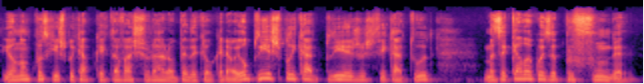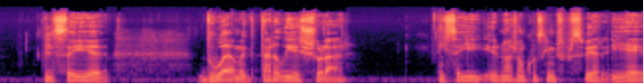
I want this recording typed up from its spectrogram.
ele não me conseguia explicar porque é que estava a chorar ao pé daquele calhau. Ele podia explicar, podia justificar tudo, mas aquela coisa profunda que lhe saía do âmago, estar ali a chorar, isso aí nós não conseguimos perceber. E é,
